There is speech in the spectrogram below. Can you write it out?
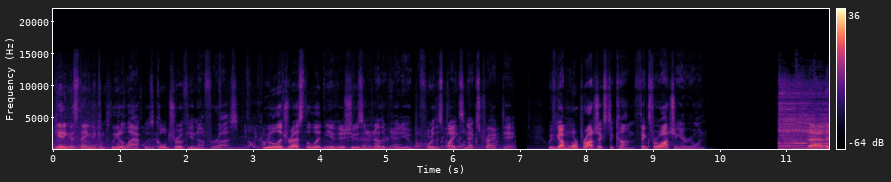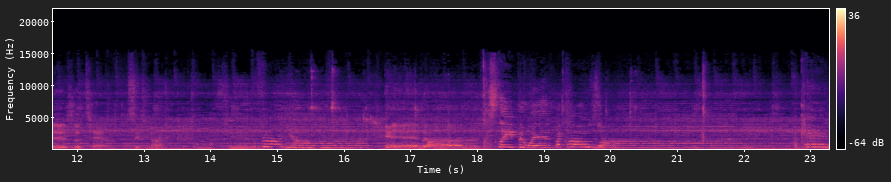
getting this thing to complete a lap was gold trophy enough for us. We will address the litany of issues in another video before this bike's next track day. We've got more projects to come. Thanks for watching, everyone. That is a 10. 69? And I'm Sleeping with my clothes on. I came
